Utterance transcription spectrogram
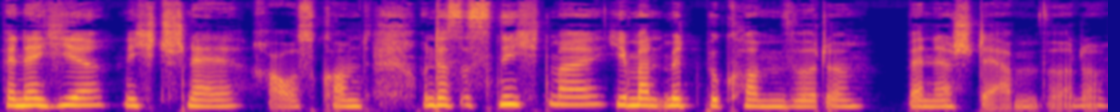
wenn er hier nicht schnell rauskommt und dass es nicht mal jemand mitbekommen würde, wenn er sterben würde.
